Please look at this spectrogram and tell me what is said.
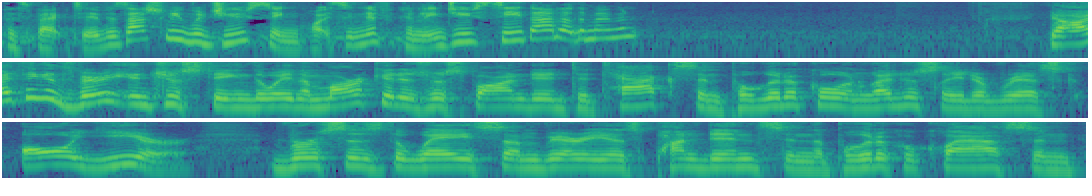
perspective is actually reducing quite significantly. Do you see that at the moment? Yeah, I think it's very interesting the way the market has responded to tax and political and legislative risk all year versus the way some various pundits in the political class and,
